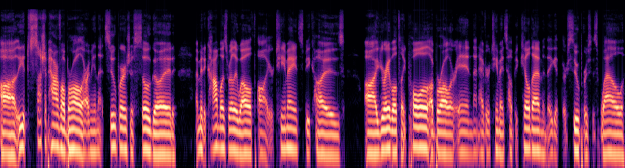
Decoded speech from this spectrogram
Uh, it's such a powerful brawler. I mean, that super is just so good. I mean, it combos really well with all your teammates because uh, you're able to like pull a brawler in, then have your teammates help you kill them, and they get their supers as well.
